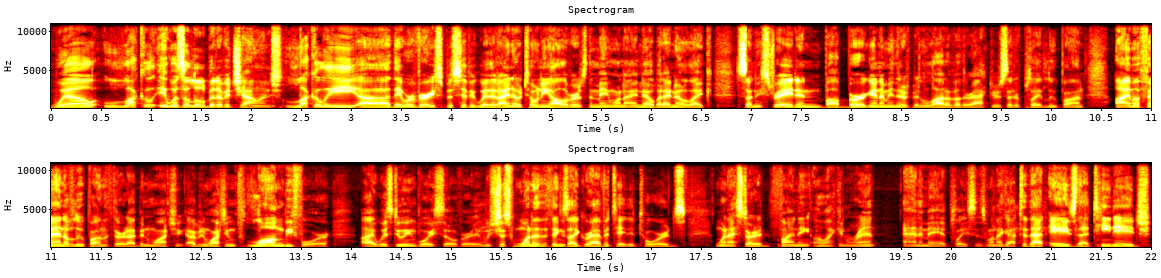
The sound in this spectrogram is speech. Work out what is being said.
Well, luckily, it was a little bit of a challenge. Luckily, uh, they were very specific with it. I know Tony Oliver is the main one I know, but I know like Sonny Strait and Bob Bergen. I mean, there's been a lot of other actors that have played Lupin. I'm a fan of Lupin the Third. I've been watching. I've been watching long before I was doing voiceover. It was just one of the things I gravitated towards when I started finding, oh, I can rent anime at places. When I got to that age, that teenage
